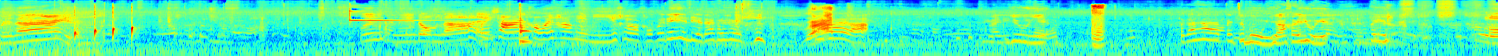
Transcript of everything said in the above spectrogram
ไม่ได้เฮ้ยอันนี้ดมได้ ไม่ใช่เขาไม่ทำอย่างนี้ค่ะ เขาไม่ได้ให้เรียนได้เขาทำไม่ได้ละอยู่อย่างนี้ แล้วก็ถ้าเป็นจมูกอย่างนี้เขาอยู่อย่างนี้เขาอยู่โอ้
